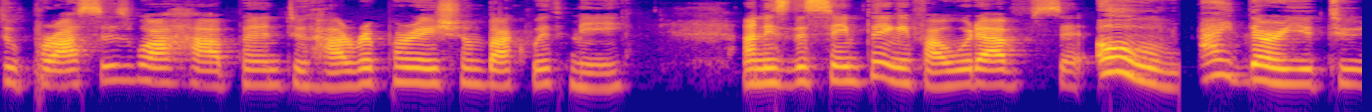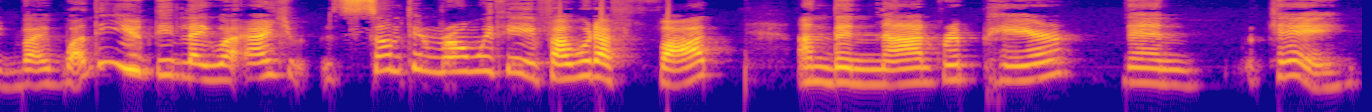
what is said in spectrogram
to process what happened, to have reparation back with me. And it's the same thing. If I would have said, "Oh, I dare you to," like, what did you did? Like, what? Are you, something wrong with you? If I would have fought and then not repair, then okay,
